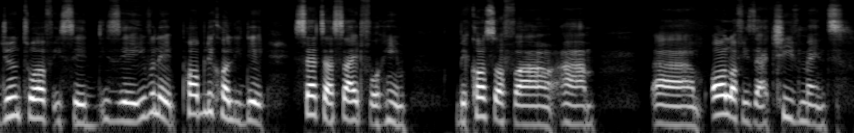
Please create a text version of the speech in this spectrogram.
June 12th is a is a even a public holiday set aside for him because of uh, um, um, all of his achievements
